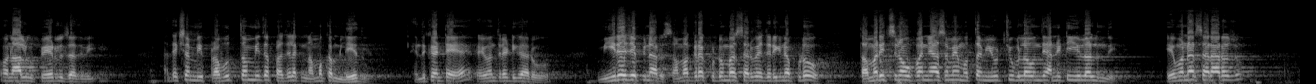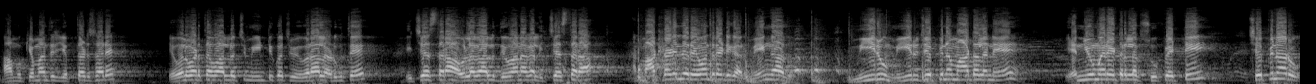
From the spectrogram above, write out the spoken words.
ఓ నాలుగు పేర్లు చదివి. అధ్యక్ష మీ ప్రభుత్వం మీద ప్రజలకు నమ్మకం లేదు. ఎందుకంటే రేవంత్ రెడ్డి గారు మీరే చెప్పినారు సమగ్ర కుటుంబ సర్వే జరిగినప్పుడు తమరిచ్చిన ఉపన్యాసమే మొత్తం యూట్యూబ్లో ఉంది అన్ని టీవీలలో ఉంది. ఏమన్నారు సార్ ఆ రోజు? ఆ ముఖ్యమంత్రి చెప్తాడు సరే ఎవరు పడితే వాళ్ళు వచ్చి మీ ఇంటికి వచ్చి వివరాలు అడిగితే ఇచ్చేస్తారా? అవలగాలు దివానాగాలు ఇచ్చేస్తారా? అని మాట్లాడింది రేవంత్ రెడ్డి గారు. మేం కాదు. మీరు మీరు చెప్పిన మాటలనే ఎన్యూమరేటర్లకు చూపెట్టి చెప్పినారు.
